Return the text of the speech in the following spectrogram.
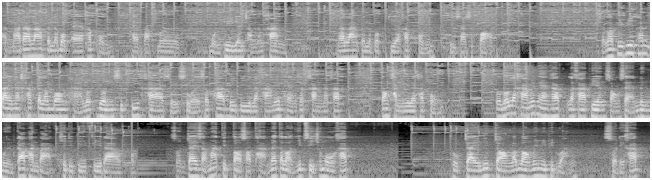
ถัดมาด้านล่างเป็นระบบแอร์ครับผมแอร์ปรับมือ หมุนที่เย็นฉ่ำทั้งคัน ด้านล่างเป็นระบบเกียร์ครับผมดีไซน์สปอร์ตสำหรับพี่ๆท่านใดนะครับกำลังมองหารถยนต์ซิตี้คาร์สวยๆ สภาพดีๆ ราคาไม่แพงสักคันนะครับ ต้องคันนี้เลยครับผม ตัวลดราคาไม่แพงครับ ราคาเพียง 219,000 บาท KDP ฟรีดาวน์สนใจสามารถติดต่อสอบถามได้ตลอด 24 ชั่วโมงครับ ถูกใจรีบจองรับรองไม่มีผิดหวัง สวัสดีครับ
